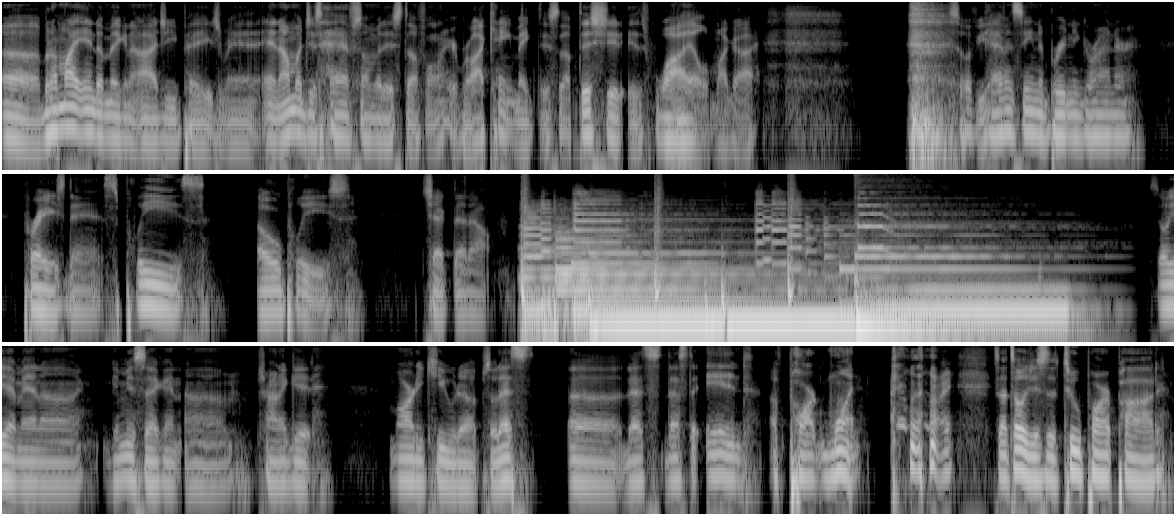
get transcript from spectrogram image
Uh, but I might end up making an IG page, man. And I'm gonna just have some of this stuff on here, bro. I can't make this up. This shit is wild, my guy. So if you haven't seen the Brittney Griner praise dance, please, oh please, check that out. So yeah, man, uh give me a second. Um trying to get Marty queued up. So that's uh that's that's the end of part 1. All right? So I told you this is a two-part pod.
